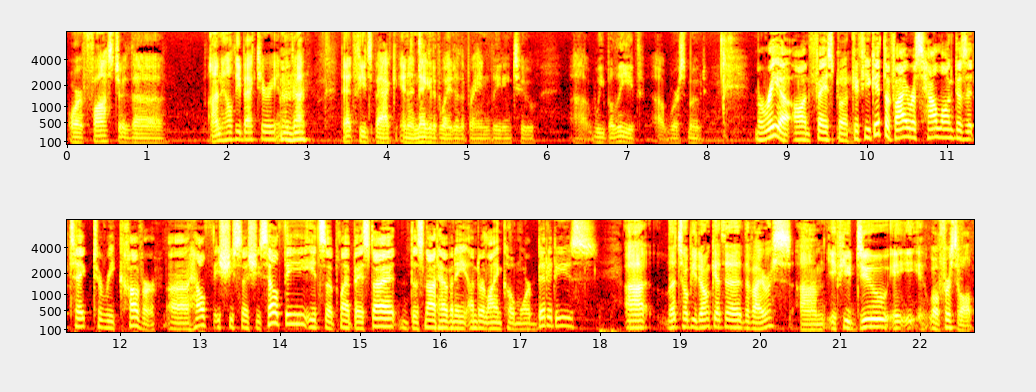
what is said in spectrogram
or foster the unhealthy bacteria in the mm-hmm. gut. That feeds back in a negative way to the brain, leading to, uh, we believe, worse mood. Maria on Facebook. If you get the virus, how long does it take to recover? Uh, healthy. She says she's healthy, eats a plant-based diet, does not have any underlying comorbidities. Uh, let's hope you don't get the, the virus. Um, if you do, it, well, first of all,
